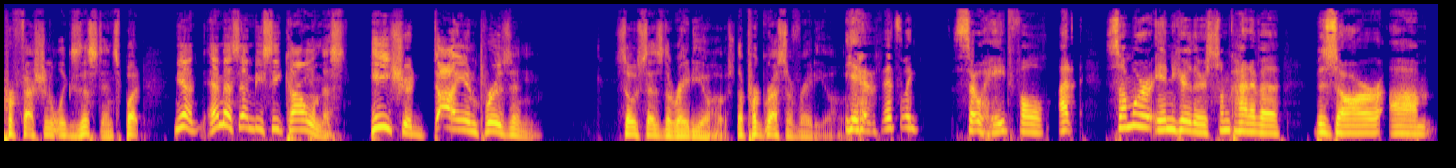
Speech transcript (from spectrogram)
professional existence. But yeah, MSNBC columnist, he should die in prison. So says the radio host, the progressive radio host. Yeah, that's like so hateful. I, somewhere in here, there's some kind of a bizarre um,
